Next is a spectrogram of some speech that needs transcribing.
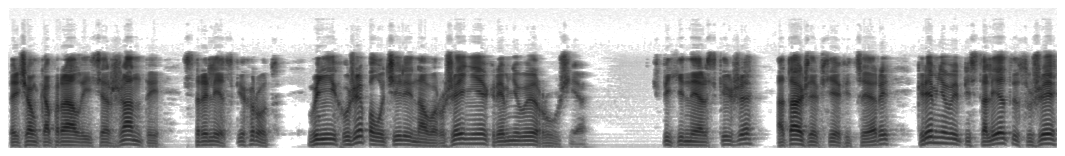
Причем капралы и сержанты стрелецких рот в них уже получили на вооружение кремниевые ружья. В пекинерских же, а также все офицеры, кремниевые пистолеты с уже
